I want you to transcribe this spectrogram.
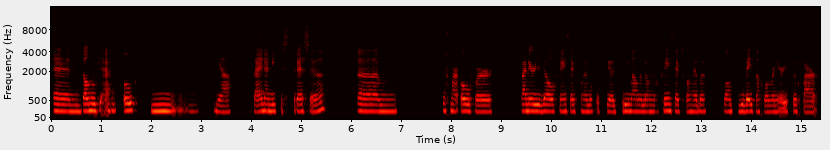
En dan hoef je eigenlijk ook ja, bijna niet te stressen. ehm, zeg maar over wanneer je wel of geen seks kan hebben. Of je drie maanden lang dan geen seks kan hebben. Want je weet dan gewoon wanneer je vruchtbaar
